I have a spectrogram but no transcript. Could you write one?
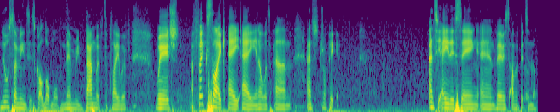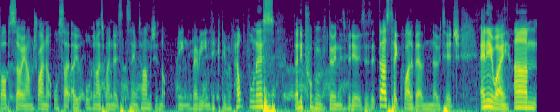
It also means it's got a lot more memory bandwidth to play with, which effects like AA, you know, with um, anisotropic anti-aliasing and various other bits and bobs. Sorry, I'm trying to also organise my notes at the same time, which is not being very indicative of helpfulness. The only problem with doing these videos is it does take quite a bit of notage. Anyway, um,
